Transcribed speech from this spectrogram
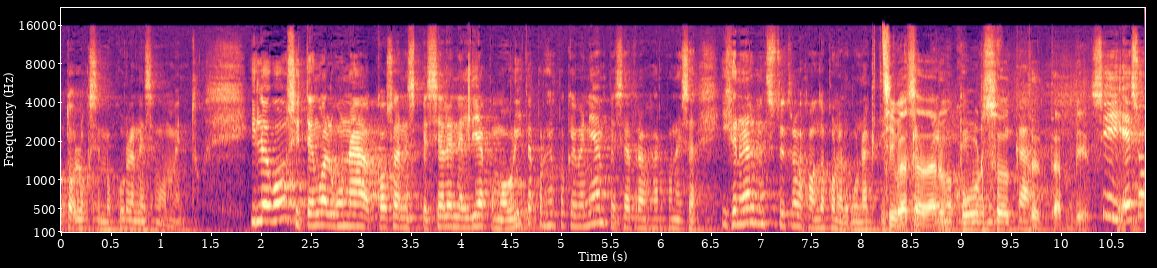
todo lo que se me ocurra en ese momento. Y luego, si tengo alguna cosa en especial en el día, como ahorita, por ejemplo, que venía, empecé a trabajar con esa. Y generalmente estoy trabajando con alguna actitud. Si vas a dar un curso, también. Sí, eso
